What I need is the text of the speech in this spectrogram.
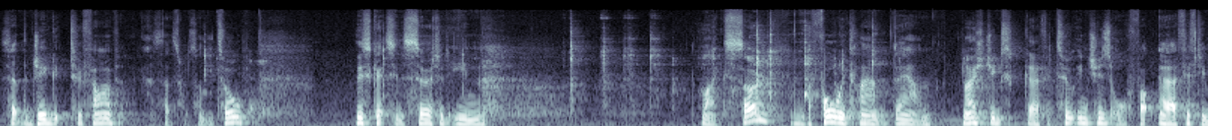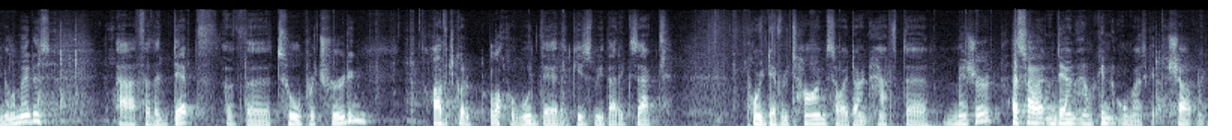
Set the jig to 5, because that's what's on the tool. This gets inserted in like so. And before we clamp down, most jigs go for two inches or uh, 50 millimeters uh, for the depth of the tool protruding. I've got a block of wood there that gives me that exact point every time so I don't have to measure it. That's tightened down and we can almost get to sharpening.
